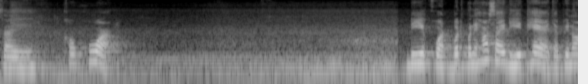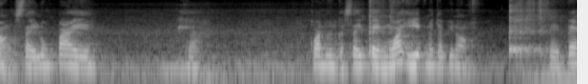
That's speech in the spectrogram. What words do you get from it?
ใส่ข้าวคั่ว ดีขวดเบิดวันนี้เขาใส่ดีแท้จ้ะพี่น้องใส่ลงไปจ้ะก่อนอื่นก็ใส่แป้งนัวอีกเนาะจ้ะพี่น้อง ใส่แป้ง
